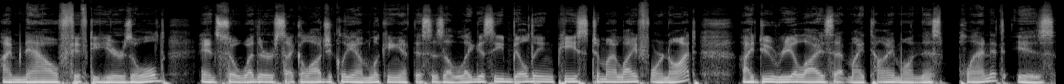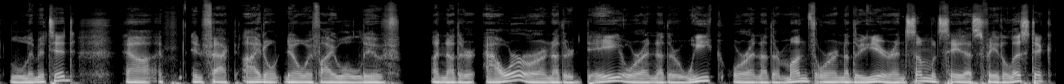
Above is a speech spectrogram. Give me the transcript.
I'm now 50 years old. And so, whether psychologically I'm looking at this as a legacy building piece to my life or not, I do realize that my time on this planet is limited. Uh, in fact, I don't know if I will live another hour or another day or another week or another month or another year. And some would say that's fatalistic,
